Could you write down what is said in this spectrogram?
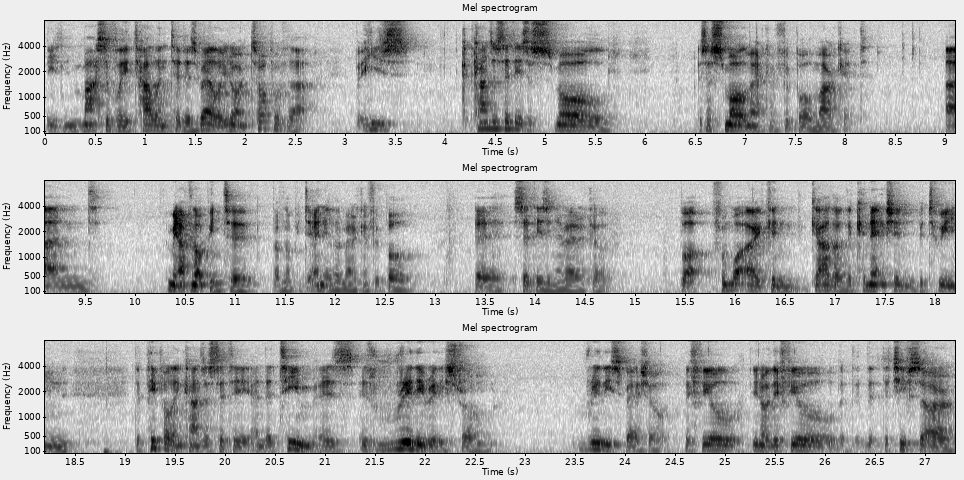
he's massively talented as well. You know, on top of that, but he's Kansas City is a small. It's a small American football market, and I mean, I've not been to I've not been to any other American football uh, cities in America, but from what I can gather, the connection between the people in Kansas City and the team is is really really strong, really special. They feel you know they feel that the, the Chiefs are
